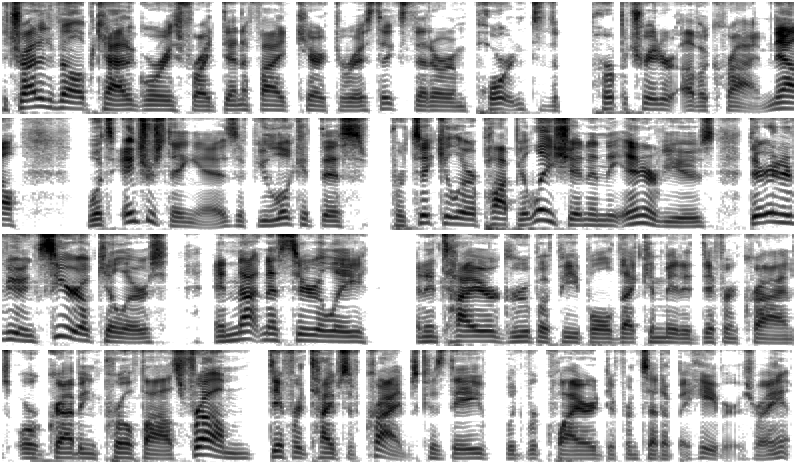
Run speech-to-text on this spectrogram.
to try to develop categories for identified characteristics that are important to the perpetrator of a crime. Now, what's interesting is if you look at this particular population in the interviews, they're interviewing serial killers and not necessarily an entire group of people that committed different crimes or grabbing profiles from different types of crimes because they would require a different set of behaviors, right?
